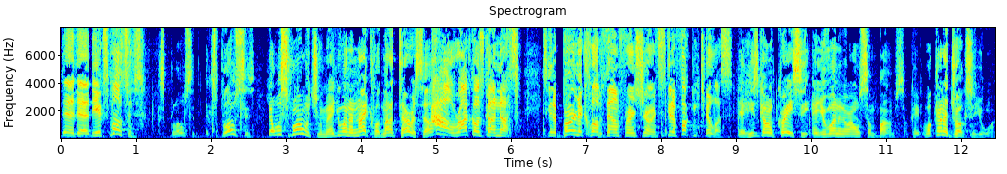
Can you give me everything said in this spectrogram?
The, the, the explosives. Explosive. Explosives? Yo, what's wrong with you, man? You in a nightclub, not a terror cell. Ow, Rocco's gone nuts. He's gonna burn the clubs down for insurance. He's gonna fucking kill us. Yeah, he's gone crazy, and you're running around with some bombs, okay? What kind of drugs are you on?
